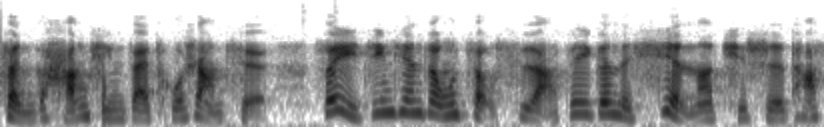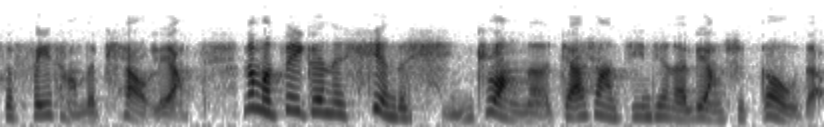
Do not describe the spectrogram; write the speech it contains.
整个行情再拖上去。所以今天这种走势啊，这一根的线呢，其实它是非常的漂亮。那么这根的线的形状呢，加上今天的量是够的。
